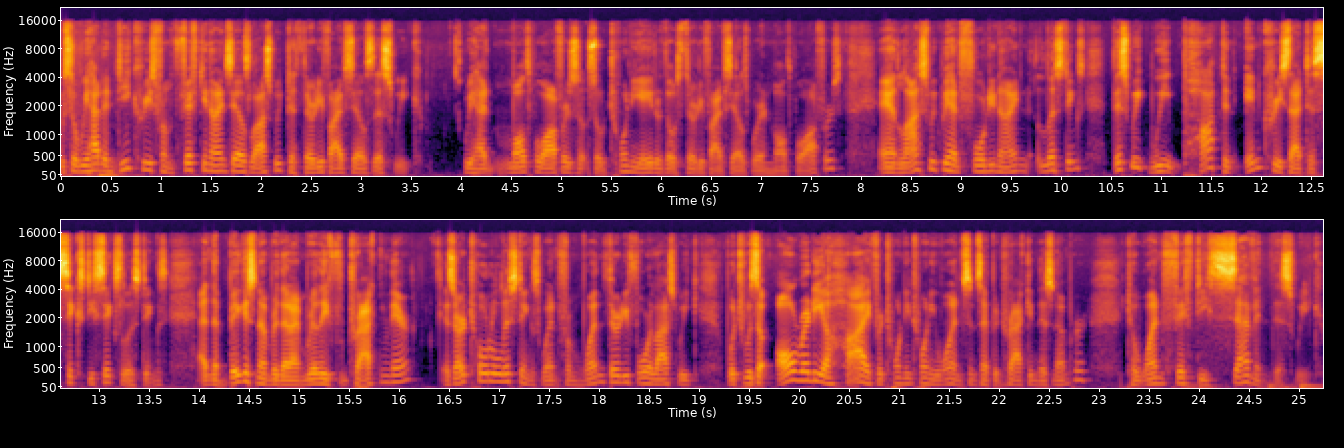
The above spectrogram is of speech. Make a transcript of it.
so we had a decrease from 59 sales last week to 35 sales this week. We had multiple offers, so 28 of those 35 sales were in multiple offers. And last week we had 49 listings. This week we popped and increased that to 66 listings. And the biggest number that I'm really tracking there is our total listings went from 134 last week, which was already a high for 2021 since I've been tracking this number, to 157 this week.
